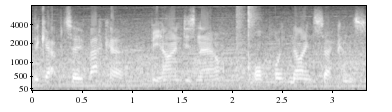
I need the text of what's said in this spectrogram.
The gap to Backer behind is now 1.9 seconds.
